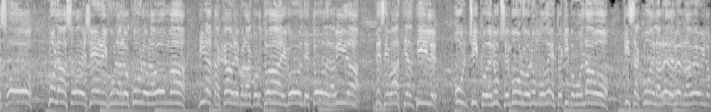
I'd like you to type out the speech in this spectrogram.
¡Golazo! Golazo de fue una locura, una bomba inatajable para Courtois, el gol de toda la vida de Sebastián Zil, un chico de Luxemburgo en un modesto equipo moldavo que sacude la red del Bernabéu y lo.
